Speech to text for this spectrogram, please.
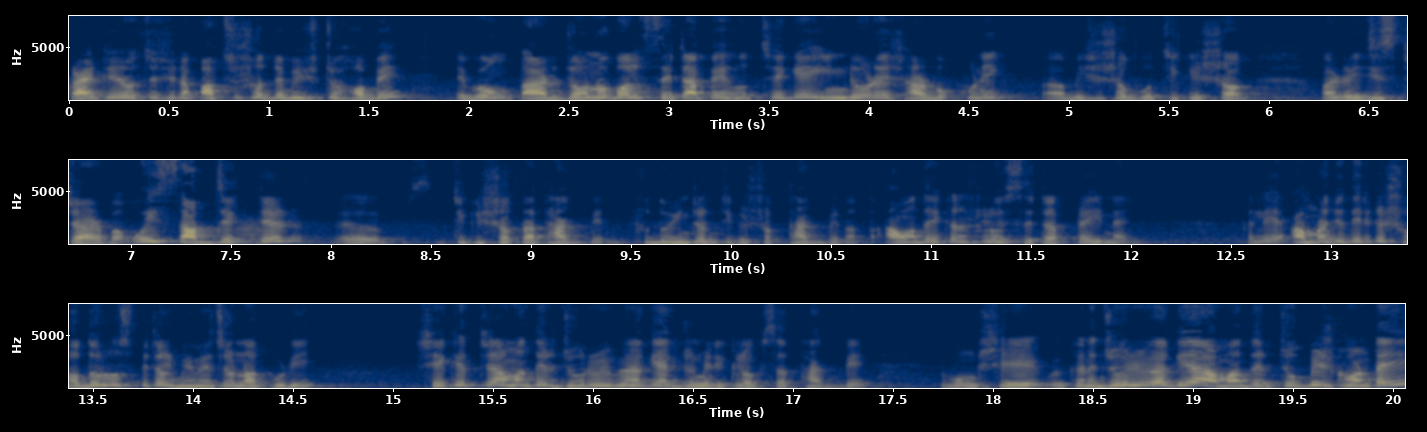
ক্রাইটেরিয়া হচ্ছে সেটা পাঁচশো শয্যা বিশিষ্ট হবে এবং তার জনবল সেট আপে হচ্ছে গিয়ে ইনডোরে সার্বক্ষণিক বিশেষজ্ঞ, চিকিৎসক বা রেজিস্ট্রার বা ওই সাবজেক্টের চিকিৎসকরা থাকবেন। শুধু ইন্টার্ন চিকিৎসক থাকবে না। আমাদের এখানে আসলে ওই সেট আপটাই নাই। তাহলে আমরা যদি এটাকে সদর হসপিটাল বিবেচনা করি, সেক্ষেত্রে আমাদের জরুরি বিভাগে একজন মেডিকেল অফিসার থাকবে এবং সে ওইখানে জরুরি বিভাগে আমাদের চব্বিশ ঘন্টায়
